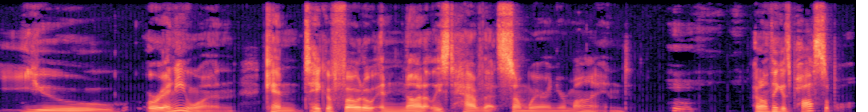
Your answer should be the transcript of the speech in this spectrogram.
you or anyone can take a photo and not at least have that somewhere in your mind. Hmm. I don't think it's possible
